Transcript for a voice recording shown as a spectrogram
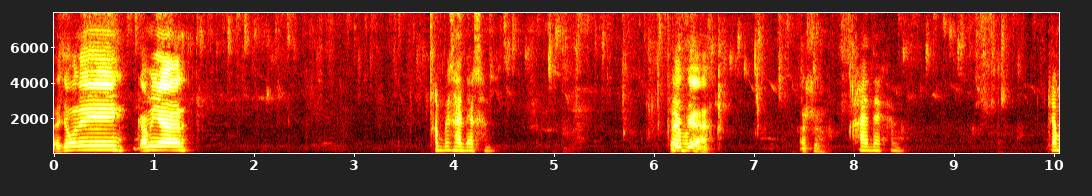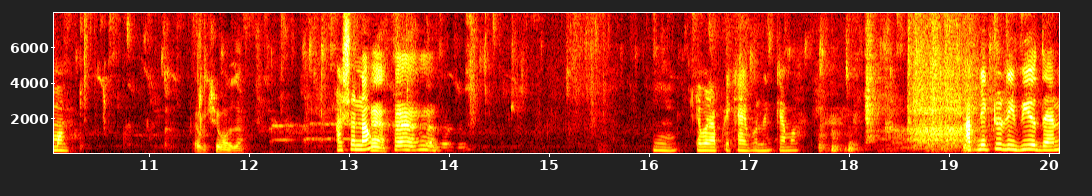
আচ্ছা মানে কামিয়ার আপনি খাই দেখেন। আসো। খাই দেখেন। কেমন? মজা। আসো না হ্যাঁ হ্যাঁ হ্যাঁ। হুম এবার আপনি খাই বলেন কেমন? আপনি একটু রিভিউ দেন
